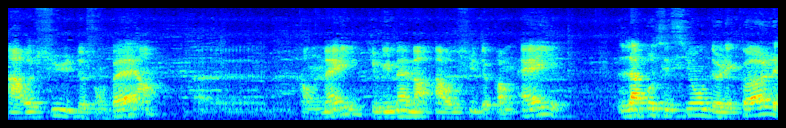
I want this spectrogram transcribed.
a reçu de son père, Mei, qui lui-même a, reçu de Hei, la possession de l'école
